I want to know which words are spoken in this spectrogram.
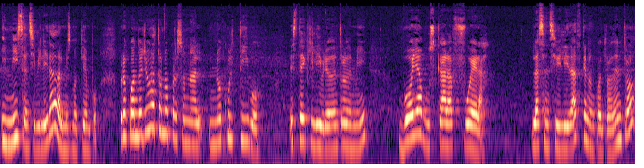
y mi sensibilidad al mismo tiempo. Pero cuando yo a tono personal no cultivo este equilibrio dentro de mí, voy a buscar afuera la sensibilidad que no encuentro adentro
